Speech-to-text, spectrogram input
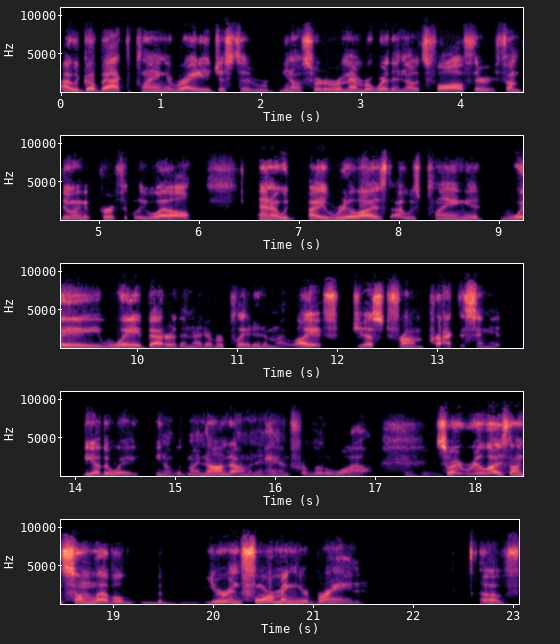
I would go back to playing it righty just to you know sort of remember where the notes fall if they're if I'm doing it perfectly well. And I would I realized I was playing it way way better than I'd ever played it in my life just from practicing it the other way, you know, with my non-dominant hand for a little while. Mm-hmm. So I realized on some level the, you're informing your brain of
